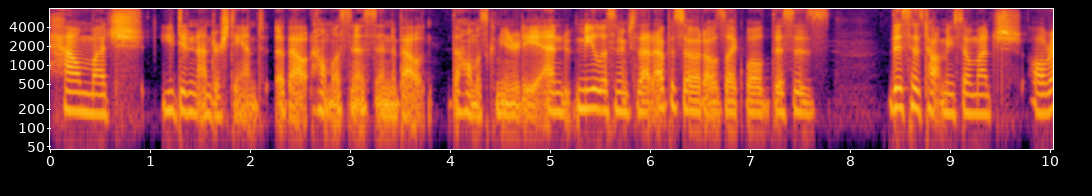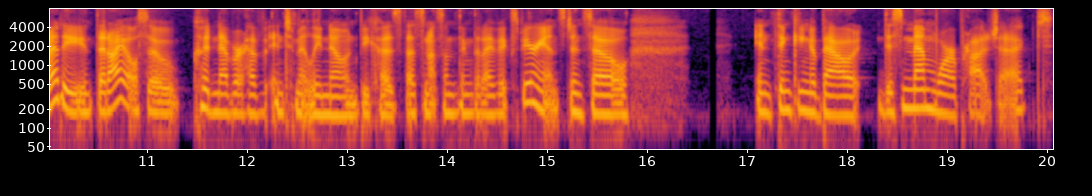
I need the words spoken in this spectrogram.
how much you didn't understand about homelessness and about the homeless community. And me listening to that episode, I was like, well, this is this has taught me so much already that I also could never have intimately known because that's not something that I've experienced. And so in thinking about this memoir project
